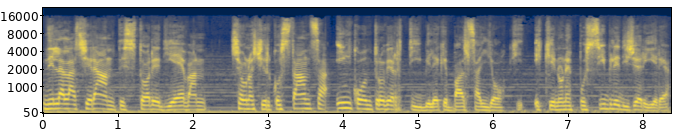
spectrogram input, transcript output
Nella lacerante storia di Evan c'è una circostanza incontrovertibile che balza agli occhi e che non è possibile digerire.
